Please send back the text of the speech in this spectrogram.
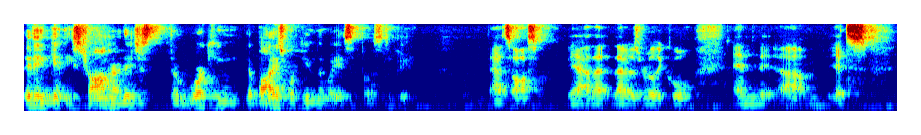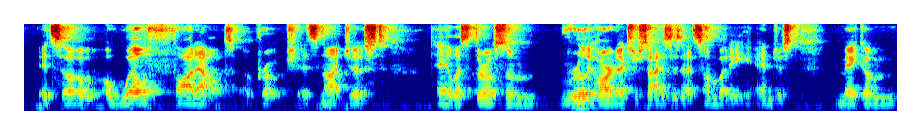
they didn't get any stronger. They just they're working. Their body's working the way it's supposed to be. That's awesome. Yeah, that, that is really cool, and um, it's it's a, a well thought out approach. It's not just hey, let's throw some really hard exercises at somebody and just make them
